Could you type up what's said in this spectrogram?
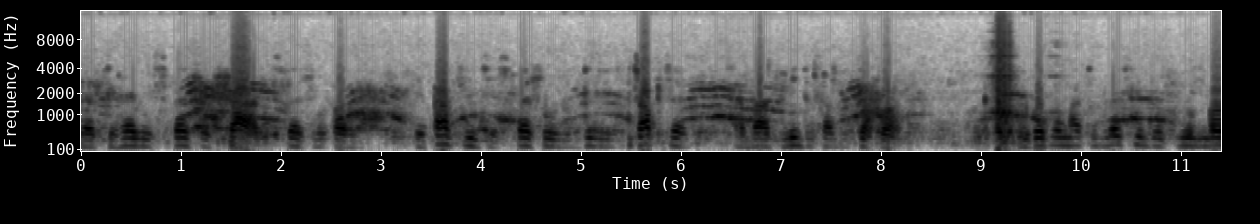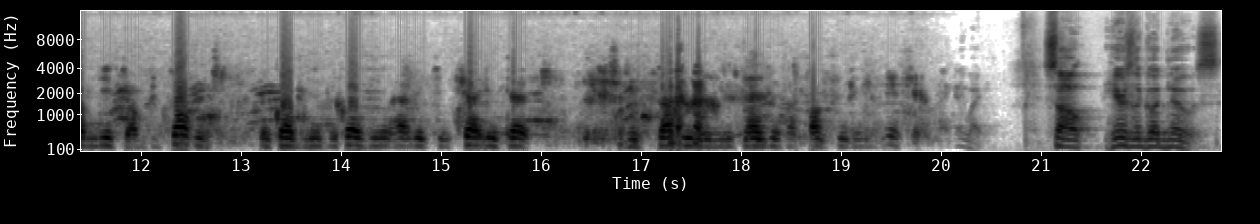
that you have a special a special uh, the passage, especially the chapter about Midas of the. And God much bless you that you not need to talking because, because you have it in chair in test. It's definitely you can do for function in the future. Anyway, so here's the good news.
